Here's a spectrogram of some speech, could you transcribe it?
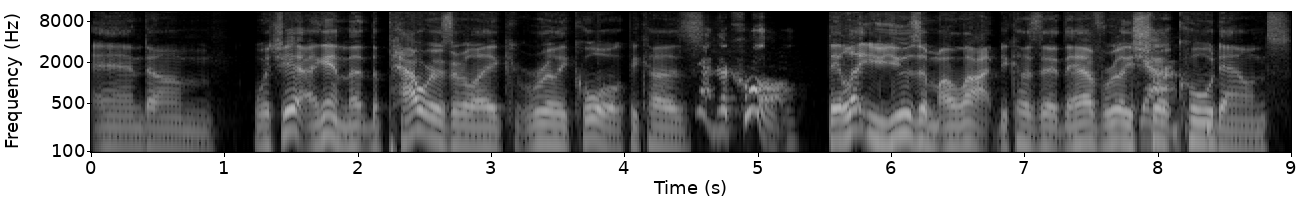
And um which yeah, again, the, the powers are like really cool because Yeah, they're cool. they let you use them a lot because they, they have really short Yeah. cooldowns.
